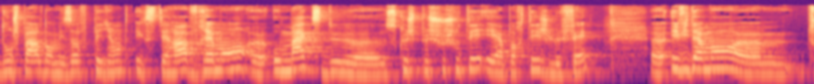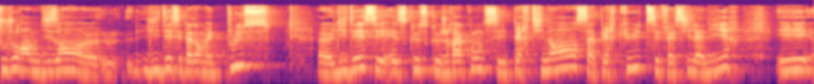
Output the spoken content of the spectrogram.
dont je parle dans mes offres payantes, etc. Vraiment au max de ce que je peux chouchouter et apporter, je le fais. Euh, évidemment, euh, toujours en me disant, euh, l'idée c'est pas d'en mettre plus. L'idée c'est est-ce que ce que je raconte c'est pertinent, ça percute, c'est facile à lire, et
